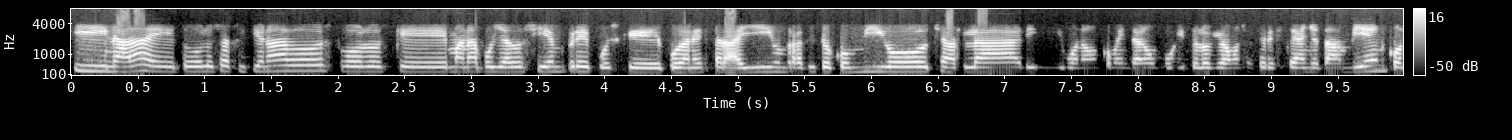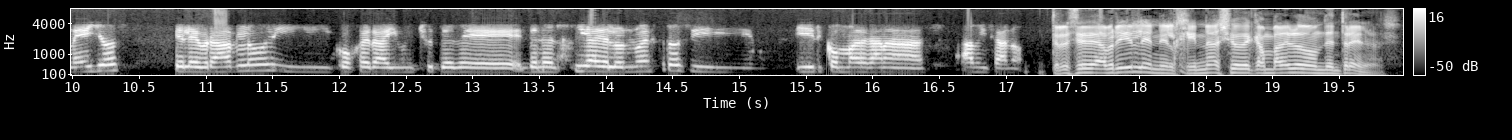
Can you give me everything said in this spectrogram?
Y nada, eh, todos los aficionados, todos los que me han apoyado siempre, pues que puedan estar allí un ratito conmigo, charlar y bueno, comentar un poquito lo que vamos a hacer este año también con ellos, celebrarlo y coger ahí un chute de, de energía de los nuestros y ir con más ganas a Misano. 13 de abril en el gimnasio de Cambalero donde entrenas.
